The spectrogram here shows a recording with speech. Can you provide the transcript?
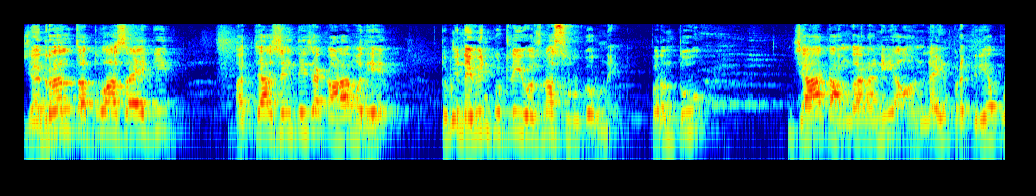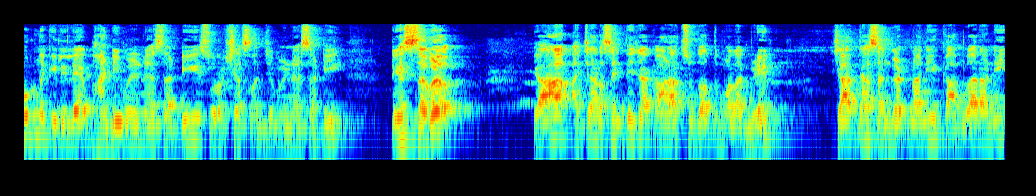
जनरल तत्व असं आहे की आचारसंहितेच्या काळामध्ये तुम्ही नवीन कुठली योजना सुरू करू नये. परंतु ज्या कामगारांनी ऑनलाईन प्रक्रिया पूर्ण केलेली आहे भांडी मिळण्यासाठी सुरक्षा संच मिळण्यासाठी ते सगळं या आचारसंहितेच्या काळात सुद्धा तुम्हाला मिळेल. ज्या त्या संघटनांनी कामगारांनी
